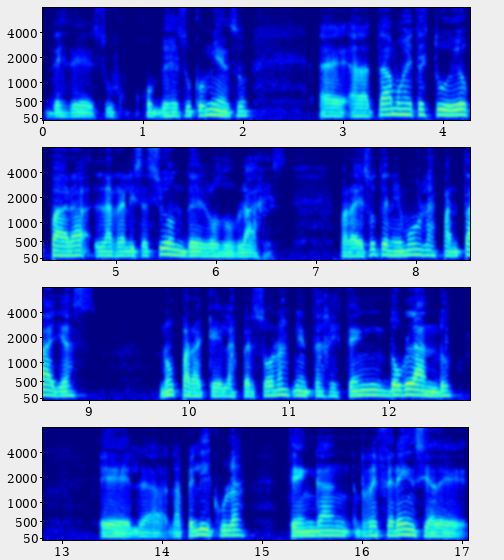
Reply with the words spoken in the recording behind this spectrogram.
desde su, desde su comienzo, eh, adaptamos este estudio para la realización de los doblajes. Para eso tenemos las pantallas, ¿no? Para que las personas mientras estén doblando eh, la, película tengan referencia de,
